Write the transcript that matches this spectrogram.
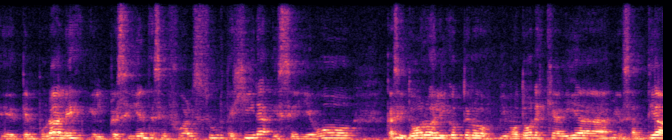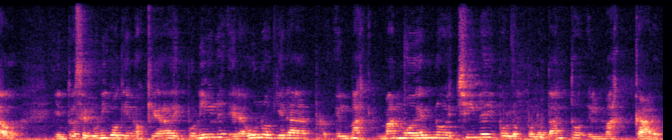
eh, temporales, el presidente se fue al sur de gira y se llevó casi todos los helicópteros bimotores que había en Santiago. Y entonces el único que nos quedaba disponible era uno que era el más, más moderno de Chile y por lo, por lo tanto el más caro.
